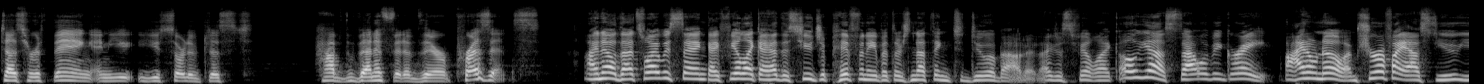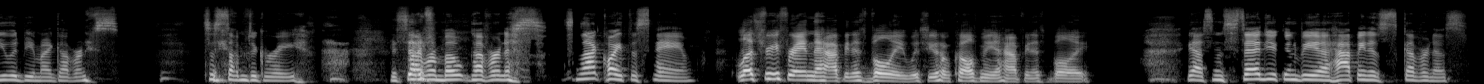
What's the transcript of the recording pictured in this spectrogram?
does her thing and you you sort of just have the benefit of their presence. I know. That's why I was saying I feel like I had this huge epiphany, but there's nothing to do about it. I just feel like, oh, yes, that would be great. I don't know. I'm sure if I asked you, you would be my governess to some degree. Instead of remote governance, it's not quite the same. Let's reframe the happiness bully, which you have called me a happiness bully. Yes, instead you can be a happiness governess.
